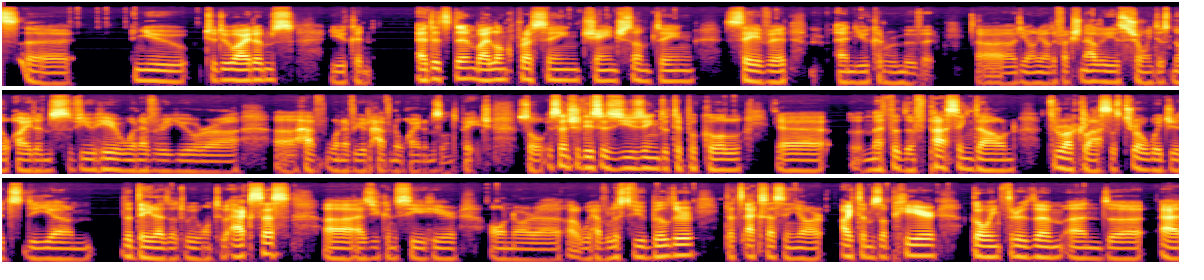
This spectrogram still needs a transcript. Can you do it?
new to-do items. You can edit them by long pressing, change something, save it, and you can remove it. Uh, the only other functionality is showing just no items view here whenever you're uh, uh, have whenever you have no items on the page. So essentially, this is using the typical uh, method of passing down through our classes, through our widgets, the um, the data that we want to access. Uh, as you can see here on our, uh, uh, we have a list view builder that's accessing our items up here, going through them and uh,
